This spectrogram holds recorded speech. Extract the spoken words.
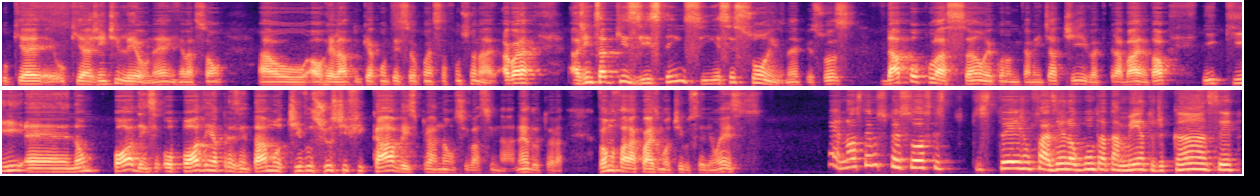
o que, é, o que a gente leu, né, em relação ao, ao relato do que aconteceu com essa funcionária. Agora, a gente sabe que existem, sim, exceções, né, pessoas da população economicamente ativa, que trabalham e tal, e que é, não podem, ou podem apresentar motivos justificáveis para não se vacinar, né, doutora? Vamos falar quais motivos seriam esses? É, nós temos pessoas que estejam fazendo algum tratamento de câncer,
